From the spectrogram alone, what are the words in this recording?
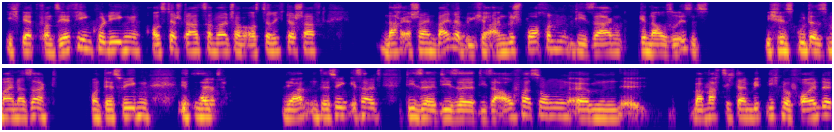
Ich werde von sehr vielen Kollegen aus der Staatsanwaltschaft, aus der Richterschaft nach Erscheinen beider Bücher angesprochen, die sagen, genau so ist es. Ich finde es gut, dass es meiner sagt. Und deswegen ist halt, ja, und deswegen ist halt diese, diese, diese Auffassung, ähm, äh, man macht sich damit nicht nur Freunde.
